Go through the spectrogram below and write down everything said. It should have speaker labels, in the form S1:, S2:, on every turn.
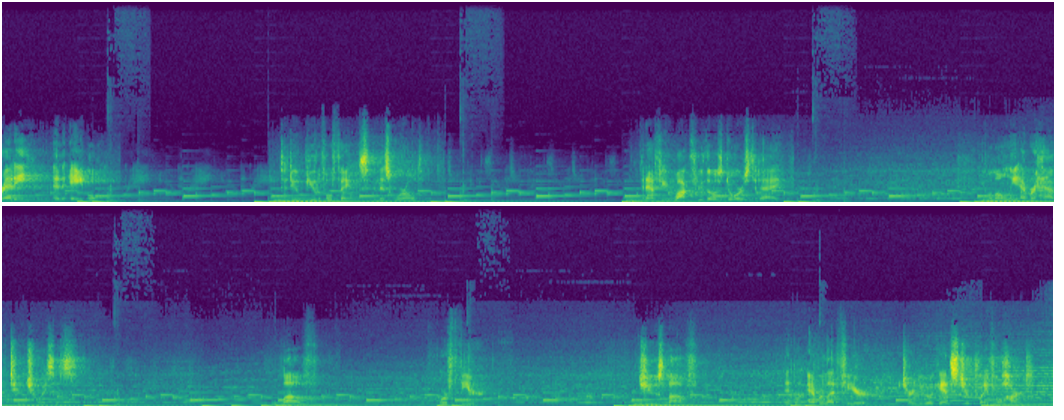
S1: Ready and able to do beautiful things in this world. And after you walk through those doors today, you will only ever have two choices love or fear. Choose love, and don't ever let fear turn you against your playful heart.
